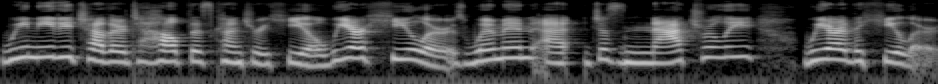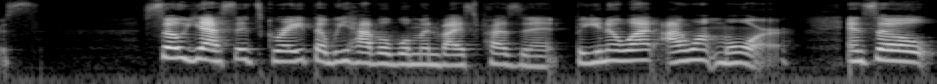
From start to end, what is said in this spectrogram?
We need each other to help this country heal. We are healers. Women at, just naturally, we are the healers. So yes, it's great that we have a woman vice president, but you know what? I want more. And so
